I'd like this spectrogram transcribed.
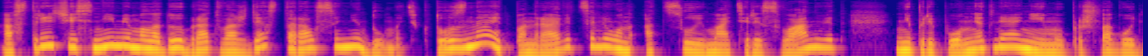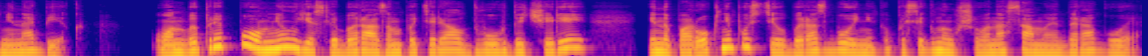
О встрече с ними молодой брат вождя старался не думать. Кто знает, понравится ли он отцу и матери Сванвит, не припомнят ли они ему прошлогодний набег. Он бы припомнил, если бы разом потерял двух дочерей и на порог не пустил бы разбойника, посягнувшего на самое дорогое.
